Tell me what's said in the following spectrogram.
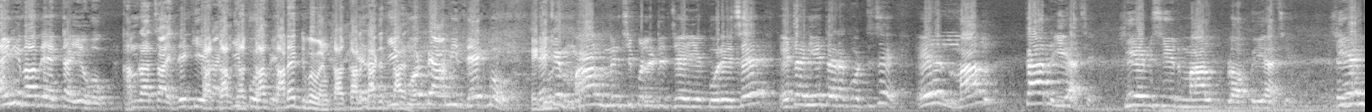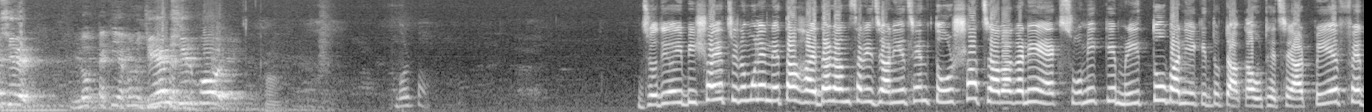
আইনি ভাবে একটা ইয়ে হোক আমরা চাই দেখি কি করবে। এরা আমি দেখব। এই যে মাল মিউনিসিপ্যালিটি যে ইয়ে করেছে এটা নিয়ে তারা করতেছে এর মাল কার ইয়ে আছে? টিএমসির মাল ব্লক ইয়ে আছে। টিএমসির লোকটা কি এখনও আছে? টিএমসির বোর্ড বলব? যদিও এই বিষয়ে তৃণমূলের নেতা হায়দার আনসারি জানিয়েছেন তোরসা চা বাগানে এক শ্রমিককে মৃত্যু বানিয়ে কিন্তু টাকা উঠেছে আর পিএফ এর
